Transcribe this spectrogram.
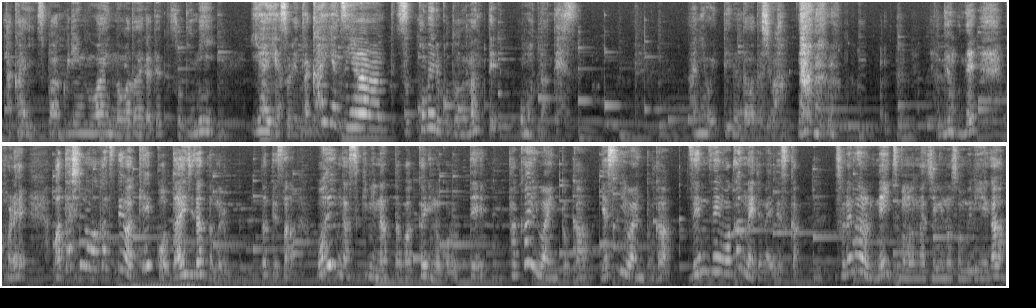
高いスパークリングワインの話題が出た時にいやいやそれ高いやつやんって突っ込めることだなって思ったんです。何を言っているんだ私は。でもねこれ私の若手では結構大事だったのよ。だってさワインが好きになったばっかりの頃って高いワインとか安いワインとか全然わかんないじゃないですか。それなのにねいつものおなじみのソムリエが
